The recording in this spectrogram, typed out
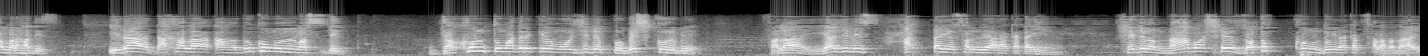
নম্বর হাদিস, ইদা দাখালা আহদুকুমুল মসজিদ যখন তোমাদের কেউ মসজিদে প্রবেশ করবে, ফালা ইয়াজলিস সে যেন না বসে যতক্ষণ দুই রাকাত সালাদ আদায়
